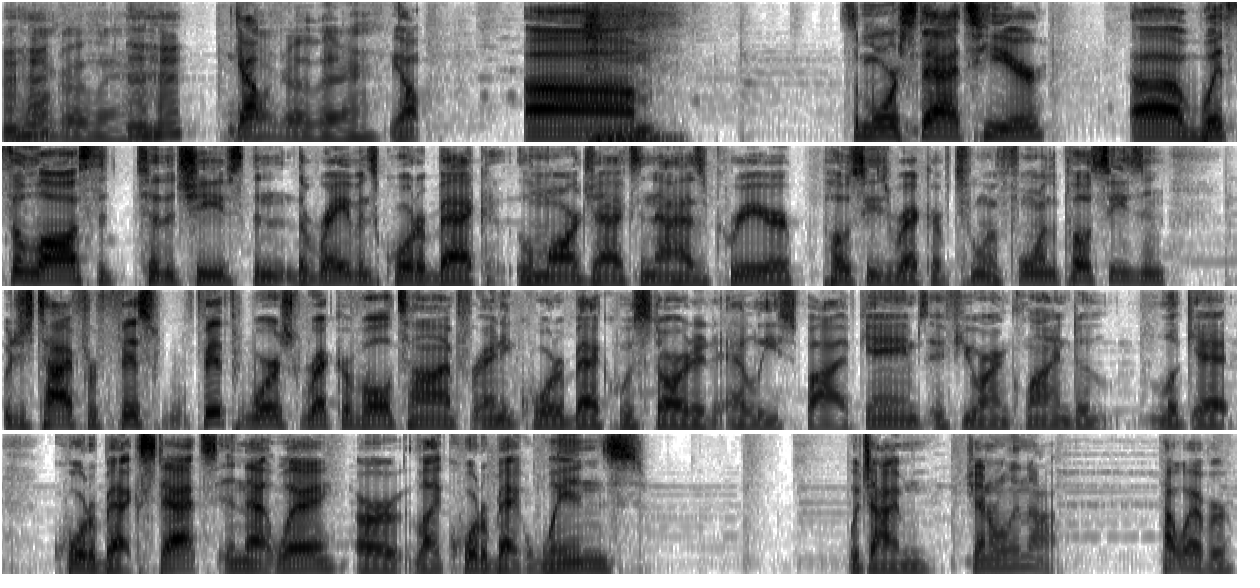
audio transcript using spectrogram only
I won't go there. mhm. I Yep. won't go there. Yep. Um, some more stats here. Uh, with the loss to the Chiefs, the, the Ravens quarterback Lamar Jackson now has a career postseason record of two and four in the postseason, which is tied for fifth, fifth worst record of all time for any quarterback who has started at least five games. If you are inclined to look at quarterback stats in that way, or like quarterback wins, which I'm generally not. However,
